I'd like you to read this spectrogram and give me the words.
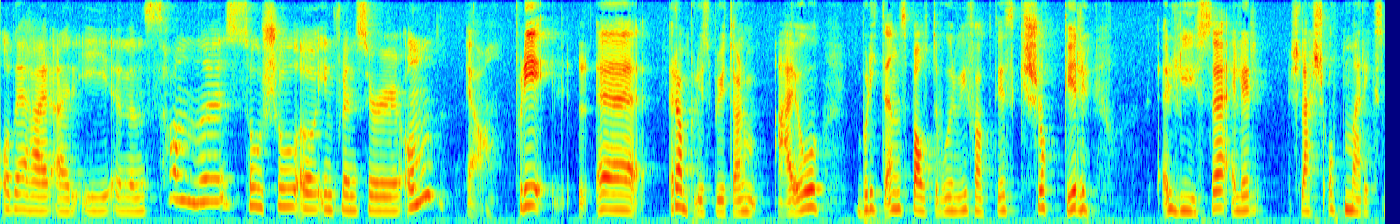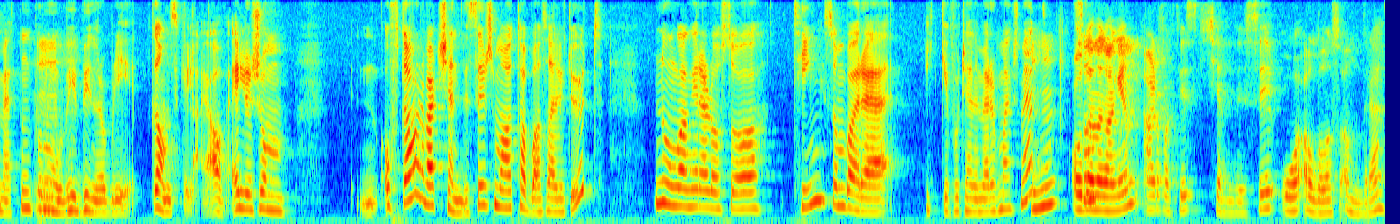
og det her er i den sanne social og influencer-ånd. Ja, fordi eh, Rampelysbryteren er jo blitt en spalte hvor vi faktisk slokker lyset eller slash oppmerksomheten på noe vi begynner å bli ganske lei av. Eller som Ofte har det vært kjendiser som har tabba seg litt ut. Noen ganger er det også ting som bare ikke fortjener mer oppmerksomhet. Og Som- denne gangen er det faktisk kjendiser og alle oss andre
